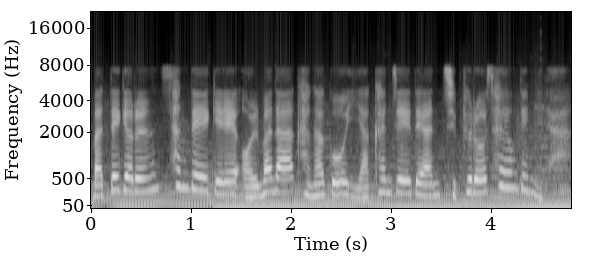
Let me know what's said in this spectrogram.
맞대결은 상대에게 얼마나 강하고 약한지에 대한 지표로 사용됩니다.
